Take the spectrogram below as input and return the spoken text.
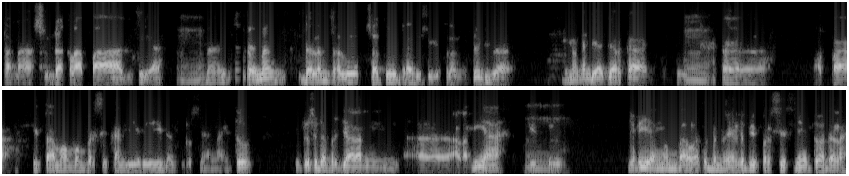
tanah Sunda Kelapa gitu ya. Hmm. Nah itu memang dalam satu, satu tradisi Islam itu juga memang kan diajarkan Hmm. eh, apa kita mau membersihkan diri dan seterusnya. Nah itu itu sudah berjalan eh, alamiah gitu. Hmm. Jadi yang membawa sebenarnya lebih persisnya itu adalah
